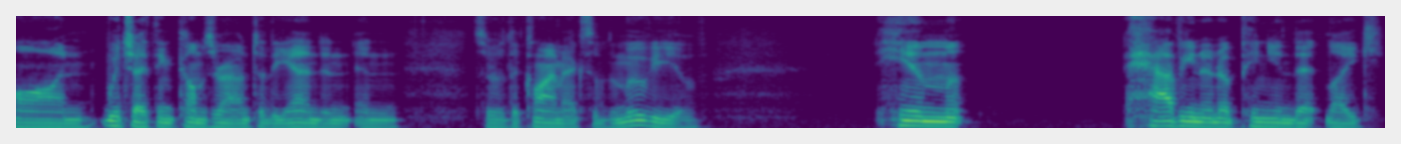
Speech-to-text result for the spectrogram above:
on which I think comes around to the end and, and sort of the climax of the movie of him having an opinion that like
